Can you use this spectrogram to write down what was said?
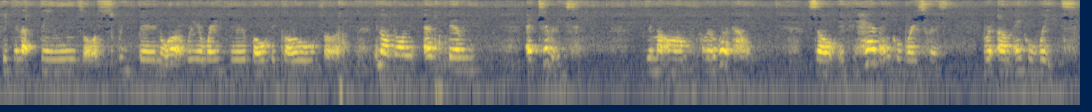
picking up things or sweeping or rearranging folded clothes or you know doing daily activities. Give my arm a little workout. So if you have ankle bracelets, br- um, ankle weights,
